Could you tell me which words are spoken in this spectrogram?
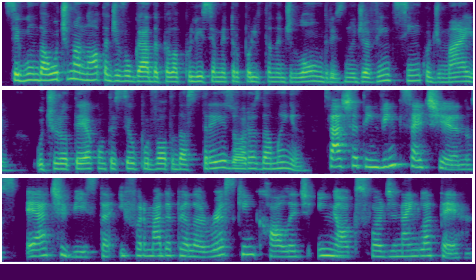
Segundo a última nota divulgada pela Polícia Metropolitana de Londres, no dia 25 de maio, o tiroteio aconteceu por volta das 3 horas da manhã. Sasha tem 27 anos, é ativista e formada pela Ruskin College em Oxford, na Inglaterra,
